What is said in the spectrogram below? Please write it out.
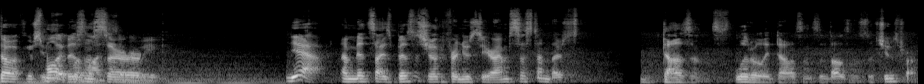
So if you're a small like business or yeah, a mid-sized business, you're looking for a new CRM system. There's dozens, literally dozens and dozens to choose from.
